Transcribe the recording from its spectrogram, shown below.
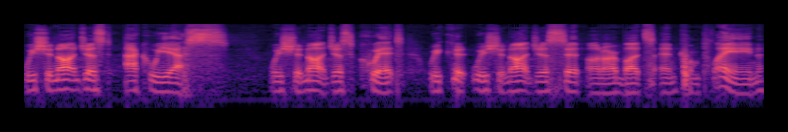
We should not just acquiesce. We should not just quit. We, could, we should not just sit on our butts and complain,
